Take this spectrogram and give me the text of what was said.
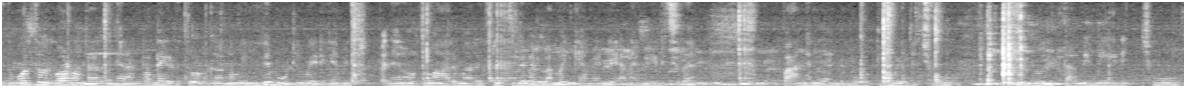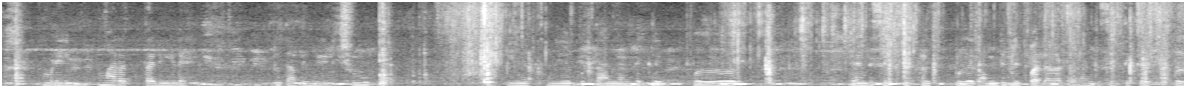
ഇതുപോലത്തെ ഒരുപാട് ഉണ്ടായിരുന്നു ഞാൻ രണ്ടെണ്ണം എടുത്തോളൂ കാരണം വലിയ ബോട്ടിൽ മേടിക്കാൻ വേണ്ടി അപ്പം ഞാൻ ഓർത്ത് മാറി മാറി ഫ്രിഡ്ജിൽ വെള്ളം വയ്ക്കാൻ വേണ്ടിയാണ് മേടിച്ചത്. അപ്പം അങ്ങനെ രണ്ട് ബോട്ടിൽ മേടിച്ചു. പിന്നെ ഒരു തവി മേടിച്ചു. നമ്മുടെ ഈ മരത്തടിയുടെ ഒരു തവി മേടിച്ചു. പിന്നെ തുണി കുത്താൻ രണ്ട് ക്ലിപ്പ് രണ്ട് സെറ്റ് ക്ലിപ്പ് രണ്ട് ക്ലിപ്പല്ല കേട്ടോ രണ്ട് സെറ്റ് ക്ലിപ്പ്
